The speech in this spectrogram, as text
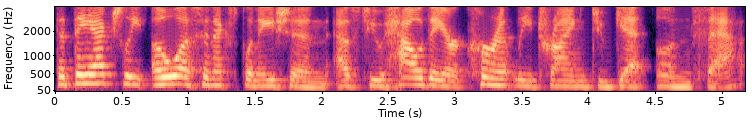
that they actually owe us an explanation as to how they are currently trying to get unfat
